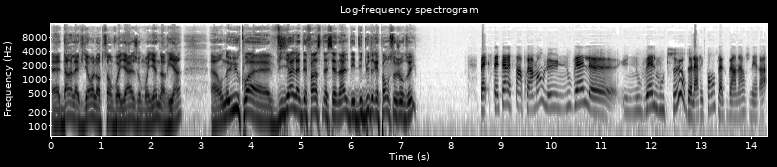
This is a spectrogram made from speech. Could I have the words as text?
euh, dans l'avion lors de son voyage au Moyen-Orient. Euh, on a eu quoi, euh, via la Défense nationale, des débuts de réponse aujourd'hui? Ben, c'est intéressant. Premièrement, on a eu une nouvelle, une nouvelle mouture de la réponse de la gouverneure générale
